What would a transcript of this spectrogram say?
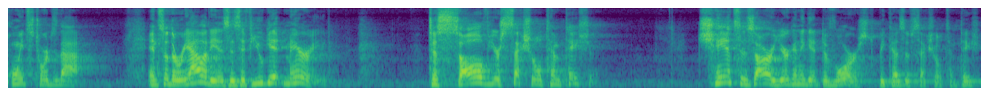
points towards that. And so the reality is is if you get married to solve your sexual temptation chances are you're going to get divorced because of sexual temptation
